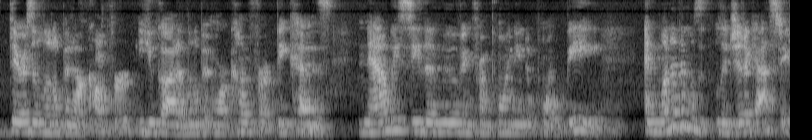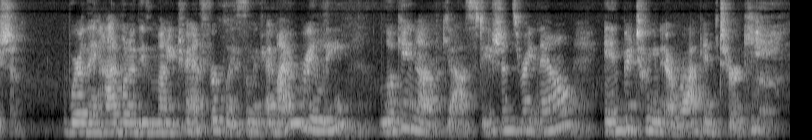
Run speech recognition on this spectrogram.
there's a little bit More of comfort. you got a little bit more comfort because now we see them moving from point A to point B. And one of them was legit a gas station where they had one of these money transfer places. I'm like, am I really looking up gas stations right now in between Iraq and Turkey?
